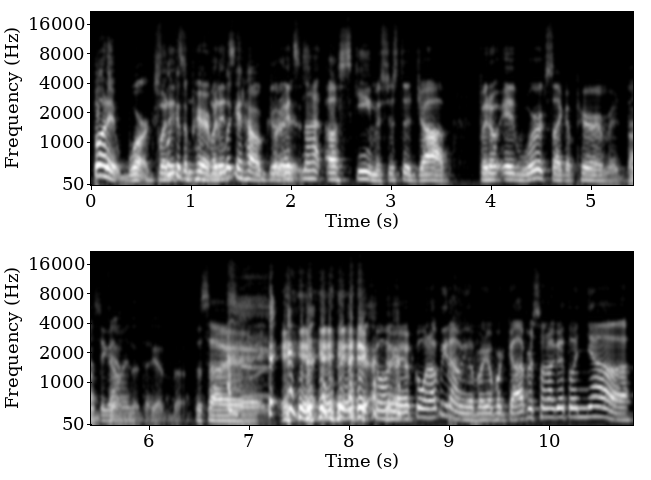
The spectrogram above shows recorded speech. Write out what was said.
but it works. Look at the pyramid, look at how good but it's not a scheme, it's just a job. Pero it works like a pyramid, básicamente. entiendo. Tú sabes, es como que es como una pirámide, porque por cada persona que tú añadas,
